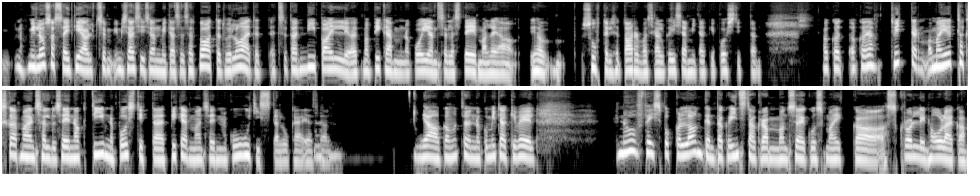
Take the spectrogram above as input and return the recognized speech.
noh, mille osas sa ei tea üldse, mis asi see on, mida sa sealt vaatad või loed, et, et seda on nii palju, et ma pigem nagu hoian sellest eemale ja, ja suhteliselt harva seal ka ise midagi postitan. aga, aga jah, Twitter, ma ei ütleks ka, et ma olen seal selline aktiivne postitaja, pigem ma olen selline nagu uudiste lugeja seal mm. -hmm ja, aga mõtlen nagu midagi veel. no Facebook on langenud, aga Instagram on see, kus ma ikka scroll in hoolega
